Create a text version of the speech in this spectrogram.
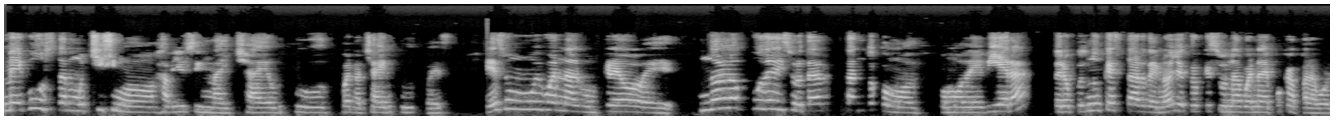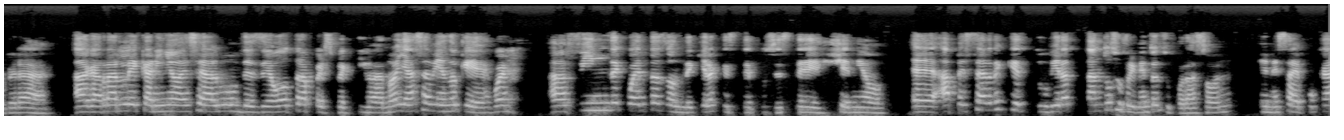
Me gusta muchísimo Have You Seen My Childhood, bueno, Childhood, pues. Es un muy buen álbum, creo. eh, no lo pude disfrutar tanto como, como debiera, pero pues nunca es tarde, ¿no? Yo creo que es una buena época para volver a, a agarrarle cariño a ese álbum desde otra perspectiva, ¿no? Ya sabiendo que, bueno, a fin de cuentas, donde quiera que esté, pues este genio, eh, a pesar de que tuviera tanto sufrimiento en su corazón en esa época,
